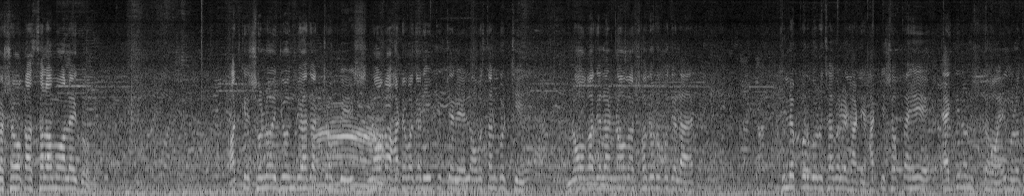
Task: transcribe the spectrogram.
দর্শক, আসসালামু আলাইকুম। আজকে ষোলোই জুন দুই হাজার চব্বিশ, নওগাঁ হাটবাজার ইউটিউব চ্যানেল অবস্থান করছি। নওগাঁ জেলার নওগাঁ সদর উপজেলার তিলকপুর গরু ছাগলের হাটে। হাটটি সপ্তাহে একদিন অনুষ্ঠিত হয়, মূলত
